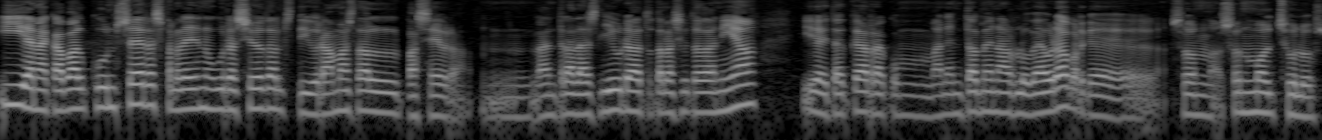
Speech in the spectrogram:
i en acabar el concert es farà la inauguració dels diorames del Passebre. L'entrada és lliure a tota la ciutadania i la veritat que recomanem també anar-lo a veure perquè són, són molt xulos.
